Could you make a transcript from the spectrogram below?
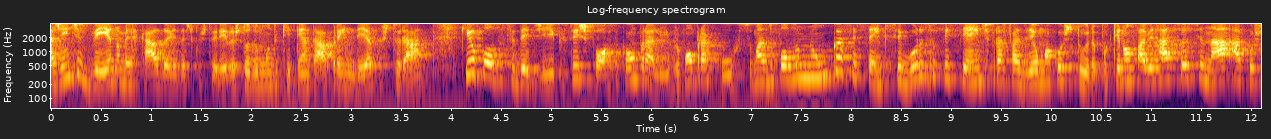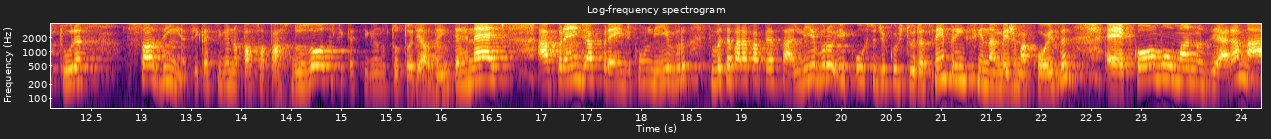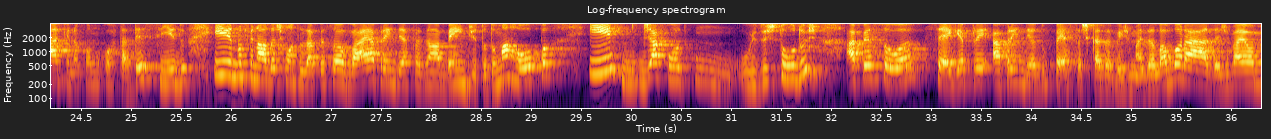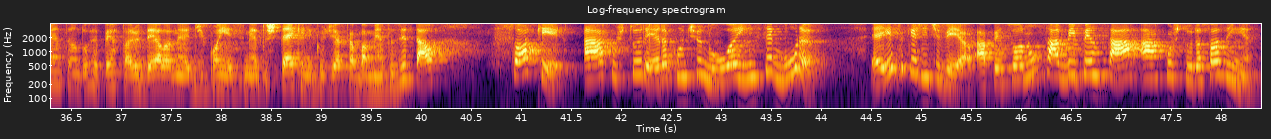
A gente vê no mercado aí das costureiras, todo mundo que tenta aprender a costurar, que o povo se dedica, se esforça, compra livro, compra curso, mas o povo nunca se sente seguro o suficiente para fazer uma costura, porque não sabe raciocinar a costura sozinha, fica seguindo o passo a passo dos outros, fica seguindo o tutorial da internet, aprende, aprende com livro. Se você parar para pensar, livro e curso de costura sempre ensina a mesma coisa, é como manusear a máquina, como cortar tecido, e no final das contas a pessoa vai aprender a fazer uma bendita de uma roupa e, de acordo com os estudos, a pessoa segue apre aprendendo peças cada vez mais elaboradas, vai aumentando o repertório dela, né, de conhecimentos técnicos, de acabamentos e tal só que a costureira continua insegura. É isso que a gente vê. A pessoa não sabe pensar a costura sozinha.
